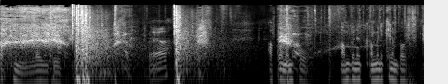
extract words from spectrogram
fucking loaded. Yeah. I've got them four. I'm gonna, I'm gonna kill them both.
